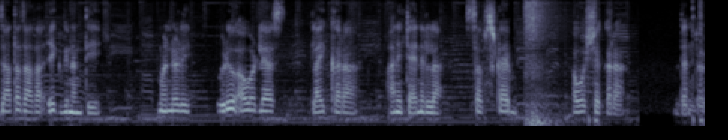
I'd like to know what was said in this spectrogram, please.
जाता जाता एक विनंती. मंडळी व्हिडिओ आवडल्यास लाईक करा. आणि चॅनलला सबस्क्राईब अवश्य करा. धन्यवाद.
